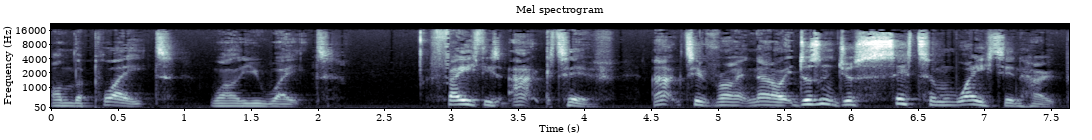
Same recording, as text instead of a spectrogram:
on the plate while you wait. Faith is active active right now. It doesn't just sit and wait in hope.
